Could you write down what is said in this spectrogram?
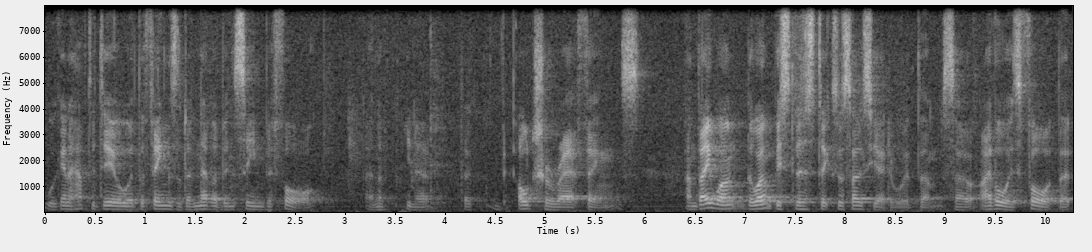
we're going to have to deal with the things that have never been seen before, and the, you know, the ultra rare things, and they won't, there won't be statistics associated with them. So I've always thought that,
